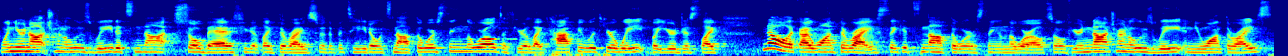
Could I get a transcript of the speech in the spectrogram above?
when you're not trying to lose weight, it's not so bad if you get like the rice or the potato. It's not the worst thing in the world. If you're like happy with your weight, but you're just like, no, like I want the rice. Like it's not the worst thing in the world. So if you're not trying to lose weight and you want the rice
